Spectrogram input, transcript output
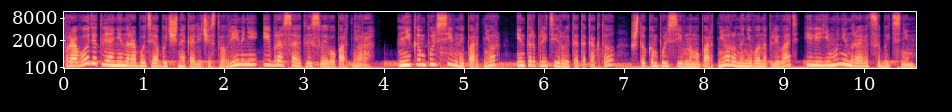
Проводят ли они на работе обычное количество времени и бросают ли своего партнера? Некомпульсивный партнер интерпретирует это как то, что компульсивному партнеру на него наплевать или ему не нравится быть с ним.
